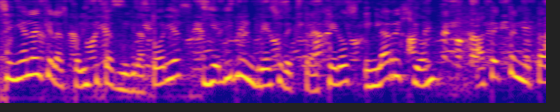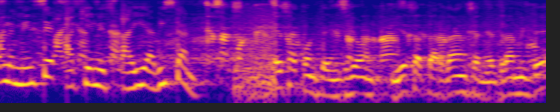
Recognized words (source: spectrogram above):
señalan que las políticas migratorias y el libre ingreso de extranjeros en la región afectan notablemente a quienes ahí habitan. Esa contención y esa tardanza en el trámite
